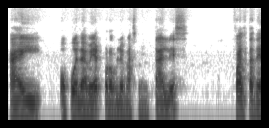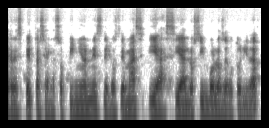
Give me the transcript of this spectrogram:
Hay o puede haber problemas mentales, falta de respeto hacia las opiniones de los demás y hacia los símbolos de autoridad.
